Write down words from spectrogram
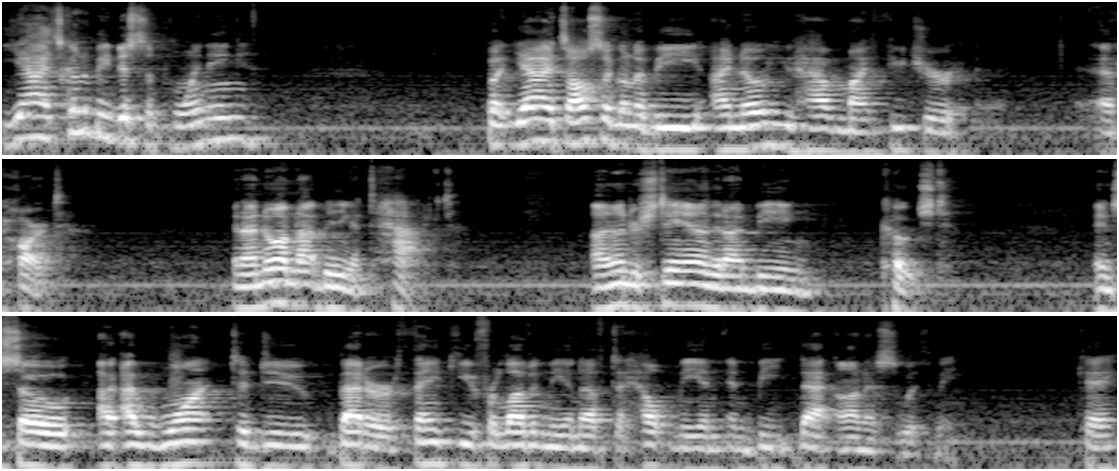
yeah, it's going to be disappointing, But yeah, it's also going to be I know you have my future at heart. And I know I'm not being attacked. I understand that I'm being coached. And so I, I, want to do better. Thank you for loving me enough to help me and, and be that honest with me. Okay?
